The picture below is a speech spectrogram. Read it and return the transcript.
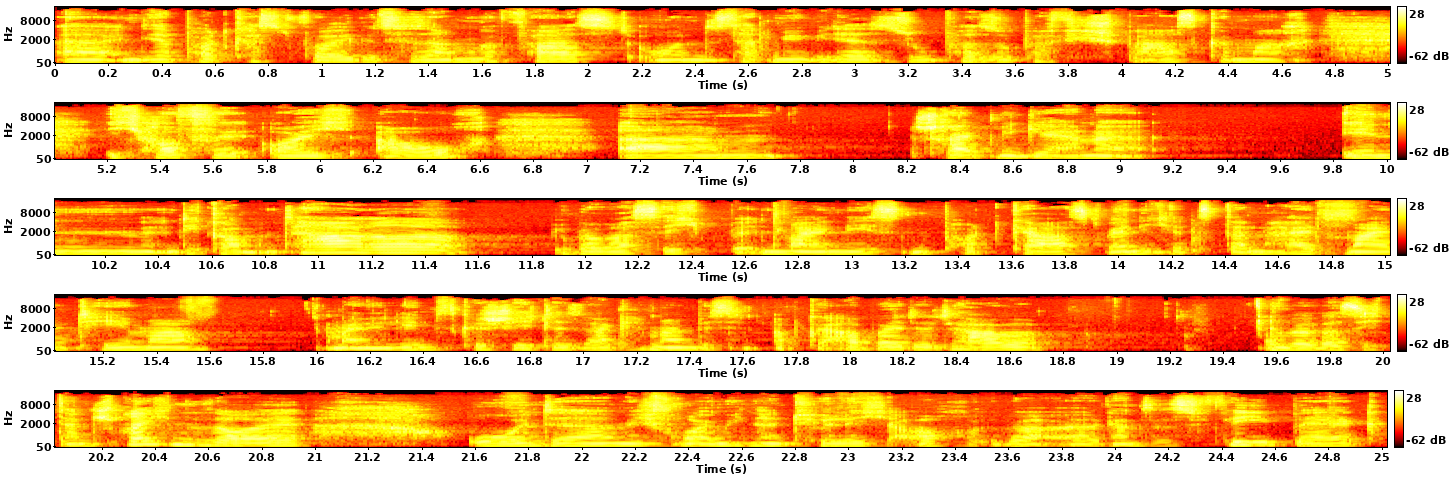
äh, in dieser Podcast-Folge zusammengefasst. Und es hat mir wieder super, super viel Spaß gemacht. Ich hoffe, euch auch. Ähm, schreibt mir gerne in die Kommentare, über was ich in meinem nächsten Podcast, wenn ich jetzt dann halt mein Thema, meine Lebensgeschichte, sage ich mal, ein bisschen abgearbeitet habe über was ich dann sprechen soll. Und ähm, ich freue mich natürlich auch über euer ganzes Feedback,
